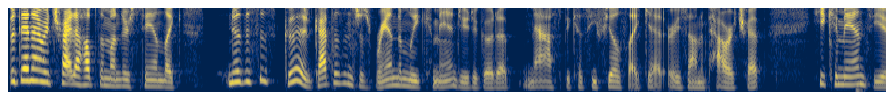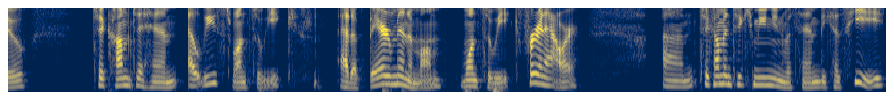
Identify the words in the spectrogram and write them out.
But then I would try to help them understand like, no, this is good. God doesn't just randomly command you to go to mass because he feels like it or he's on a power trip. He commands you to come to him at least once a week, at a bare minimum, once a week for an hour, um, to come into communion with him because he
